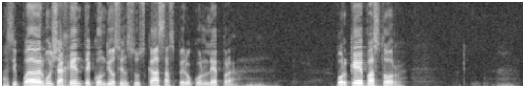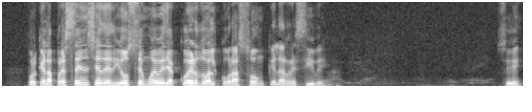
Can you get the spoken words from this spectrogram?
Así puede haber mucha gente con Dios en sus casas, pero con lepra. ¿Por qué, pastor? Porque la presencia de Dios se mueve de acuerdo al corazón que la recibe. ¿Sí?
